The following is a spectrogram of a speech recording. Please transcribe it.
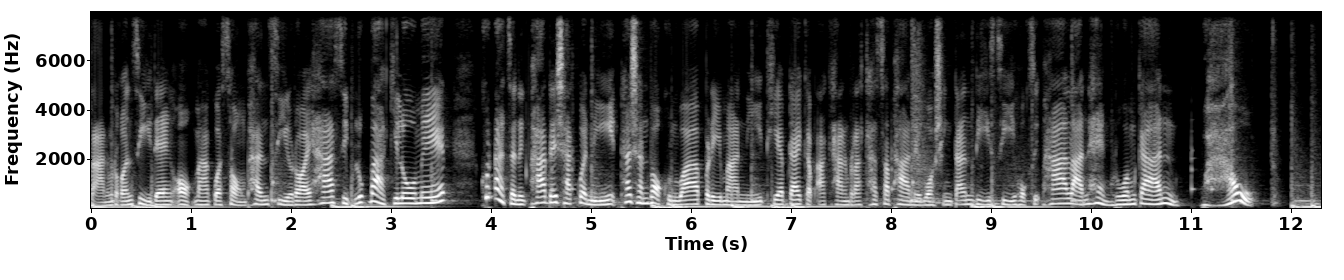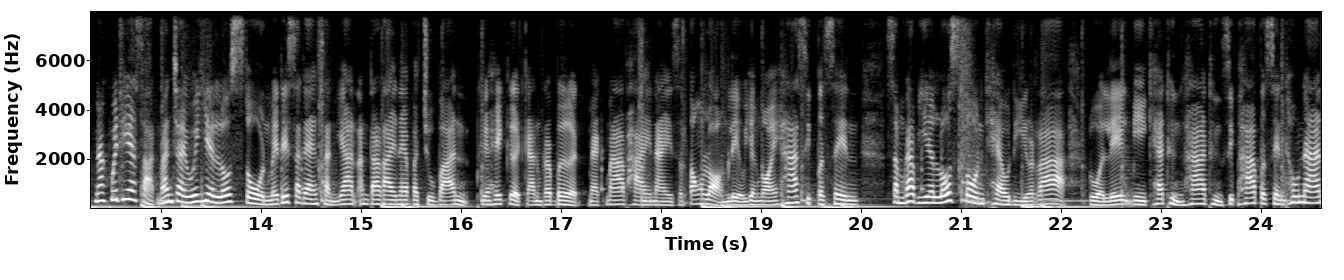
สารร้อนสีแดงออกมากว่า 2,450 ลูกบาศก์กิโลเมตร คุณอาจจะนึกภาพได้ชัดกว่านี้ ถ้าฉันบอกคุณว่าปริมาณนี้เทียบได้กับอาคารรัฐสภาในวอชิงตันดีซี65 ล้านแห่งรวมกัน ว้าว นักวิทยาศาสตร์มั่นใจว่าเยลโลสโตนไม่ได้แสดงสัญญาณอันตรายในปัจจุบัน เพื่อให้เกิดการระเบิดแมกมาภายในจะต้องหลอมเหลวอย่างน้อย 50%สำหรับเยลโลสโตนแคลดีราตัวเลขมีแค่ถึง 5-15%เท่านั้น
